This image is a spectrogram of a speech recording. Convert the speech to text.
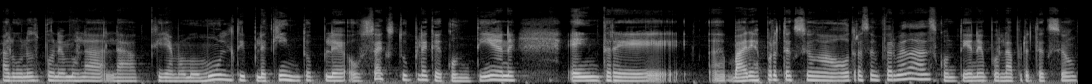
algunos ponemos la, la, que llamamos múltiple, quíntuple o sextuple que contiene entre varias protección a otras enfermedades, contiene pues la protección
